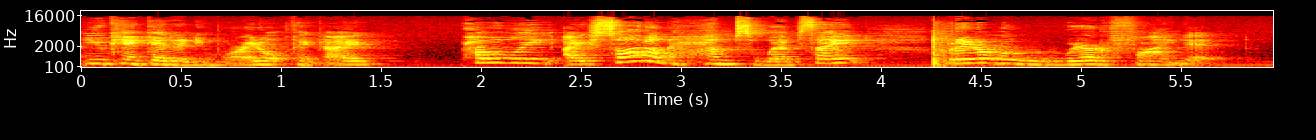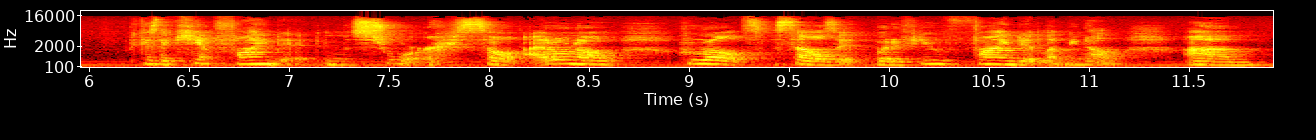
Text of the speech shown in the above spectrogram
you can't get anymore I don't think I probably I saw it on the Hempz website but I don't know where to find it because I can't find it in the store. So I don't know who else sells it, but if you find it, let me know. Um,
